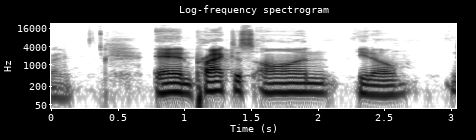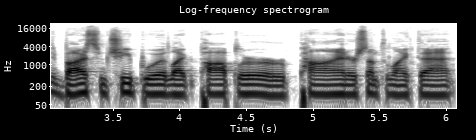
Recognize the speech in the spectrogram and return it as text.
Right. And practice on you know buy some cheap wood like poplar or pine or something like that,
